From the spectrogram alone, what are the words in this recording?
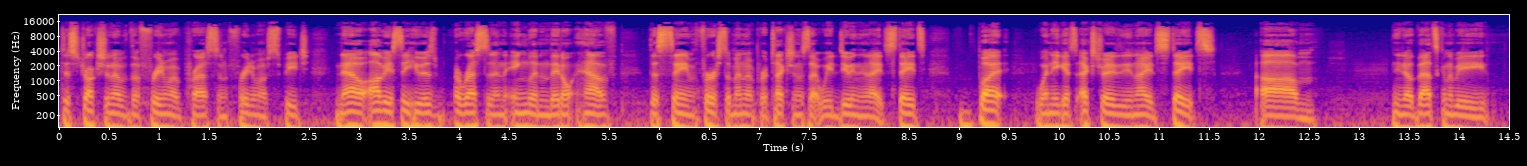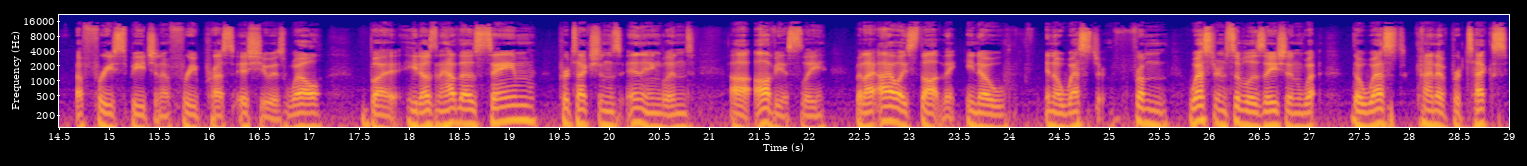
destruction of the freedom of press and freedom of speech. Now, obviously, he was arrested in England, and they don't have the same First Amendment protections that we do in the United States. But when he gets extradited to the United States, um, you know that's going to be a free speech and a free press issue as well. But he doesn't have those same protections in England, uh, obviously. But I, I always thought that you know, in a Western from Western civilization, what the West kind of protects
